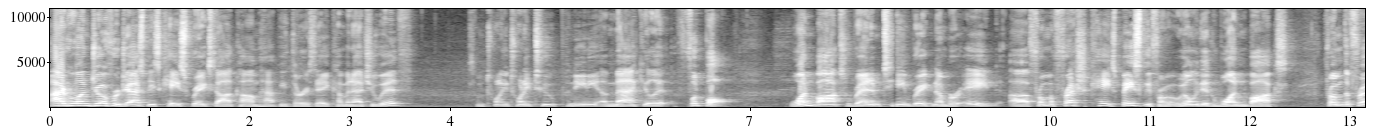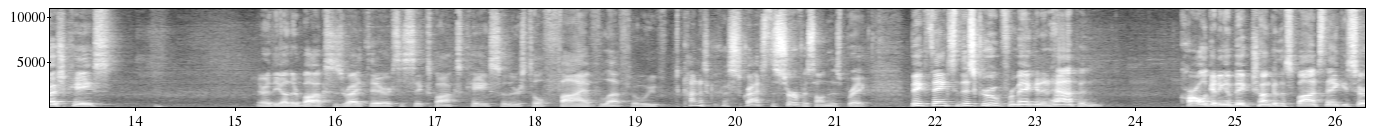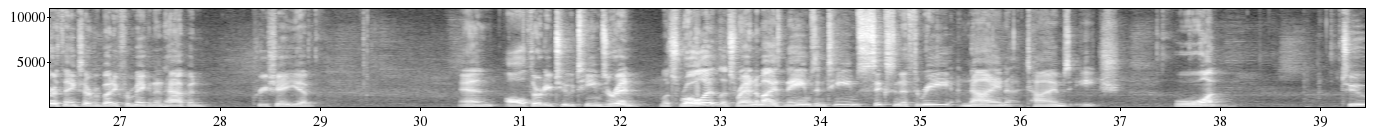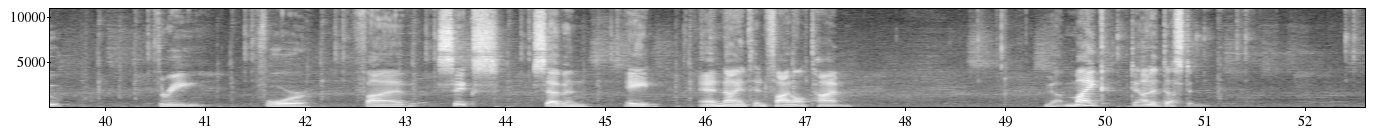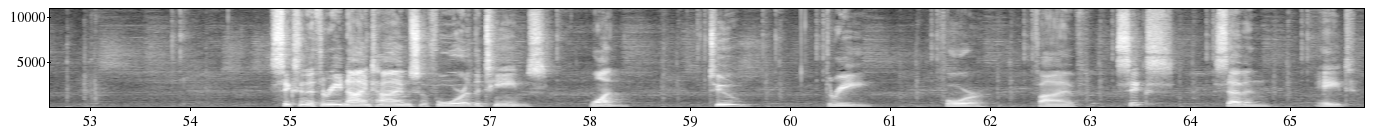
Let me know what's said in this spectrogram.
Hi, everyone. Joe for jaspyscasebreaks.com. Happy Thursday. Coming at you with some 2022 Panini Immaculate Football. One box, random team break number eight uh, from a fresh case. Basically, from it. We only did one box from the fresh case. There are the other boxes right there. It's a six box case, so there's still five left. So we've kind of scratched the surface on this break. Big thanks to this group for making it happen. Carl getting a big chunk of the spots. Thank you, sir. Thanks, everybody, for making it happen. Appreciate you and all 32 teams are in. Let's roll it. Let's randomize names and teams. Six and a three, nine times each. One, two, three, four, five, six, seven, eight, and ninth and final time. We got Mike down to Dustin. Six and a three, nine times for the teams. One, two, three, four, five, six, seven, eight,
